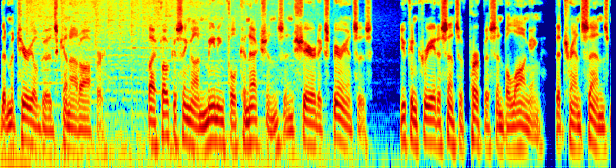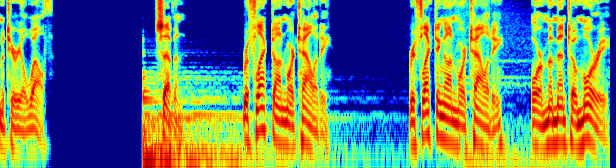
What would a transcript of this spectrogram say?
that material goods cannot offer. By focusing on meaningful connections and shared experiences, you can create a sense of purpose and belonging that transcends material wealth. 7. Reflect on mortality. Reflecting on mortality, or memento mori,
